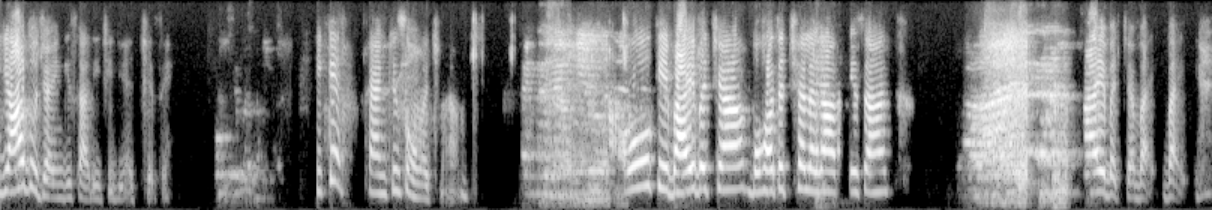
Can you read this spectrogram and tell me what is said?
याद हो जाएँगी सारी चीज़ें अच्छे से। ठीक है? Thank you so much ma'am okay bye बच्चा। बहुत अच्छा लगा आपके साथ। बाय बच्चा बाय बाय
